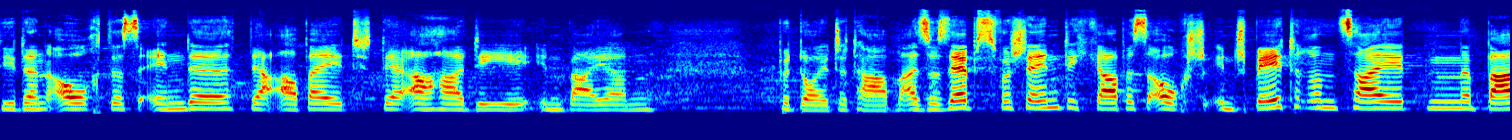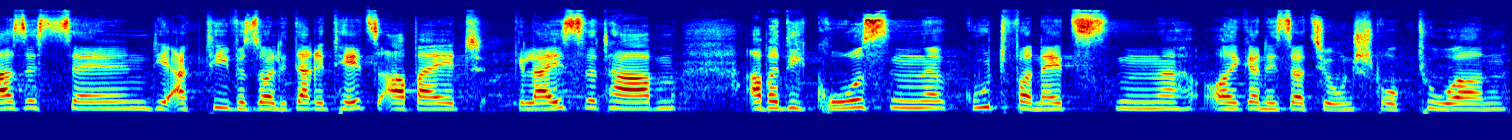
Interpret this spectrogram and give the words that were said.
die dann auch das Ende der Arbeit der AHD in Bayern bedeutet haben. Also selbstverständlich gab es auch in späteren Zeiten Basiszellen, die aktive Solidaritätsarbeit geleistet haben, aber die großen, gut vernetzten Organisationsstrukturen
